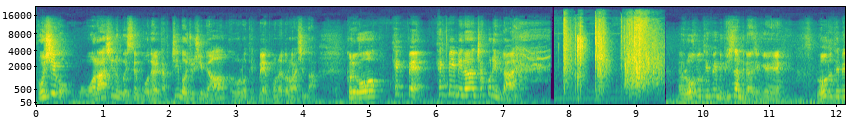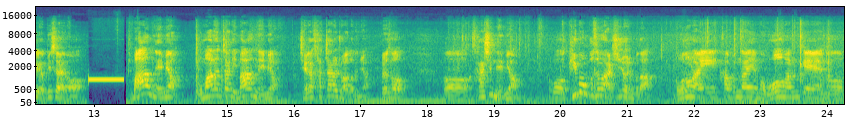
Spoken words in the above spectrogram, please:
보시고 원하시는 거 있으면 모델 딱 집어주시면 그걸로 택배 보내도록 하겠습니다. 그리고 택배 택배비는 착불입니다. 로드 택배비 비쌉니다 지금. 로드 택배비가 비싸요. 44명 5만원짜리 44명. 제가 사자를 좋아하거든요. 그래서 어 44명. 뭐 기본 구성은 아시죠 전부 다? 모노라인 카본라인 뭐 웜 한개 뭐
